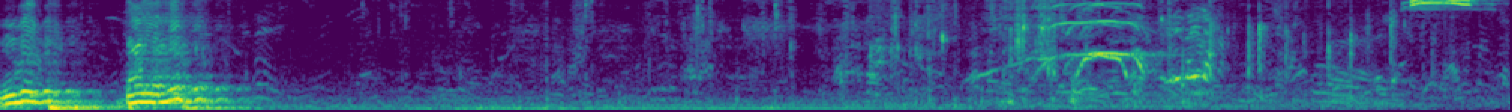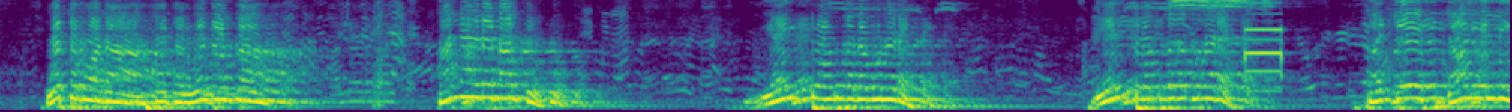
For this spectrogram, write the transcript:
ವಿವೇಕ್ ದಾಳಿಯಲ್ಲಿ ಎಂಟು ಅಂಕದ ಮುನ್ನಡೆ ಸಂಕೇತ್ ದಾಳಿಯಲ್ಲಿ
